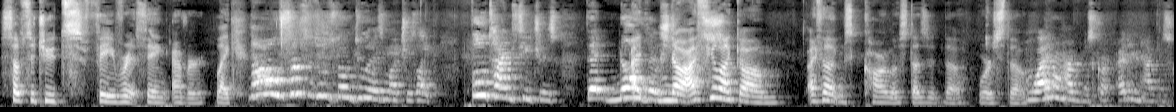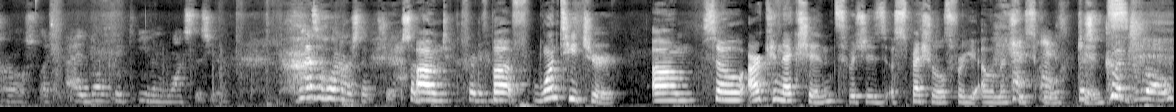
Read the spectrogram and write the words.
substitute's favorite thing ever. Like, No, substitutes don't do it as much as like full time teachers that know I, their students. no, I feel like um, I feel like Miss Carlos does it the worst though. Well, I don't have Miss Car. I didn't have Miss Carlos. Like I don't think even once this year. But that's a whole other subject. subject Um. But f- one teacher. Um, so our connections, which is a specials for your elementary school kids. good flow.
